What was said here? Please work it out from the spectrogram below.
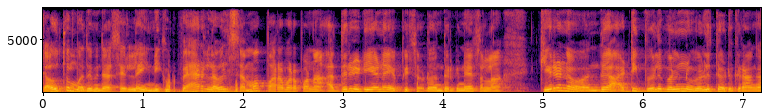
கௌதம் மதுமிதா செல்லில் இன்றைக்கி வேறு லெவல் செம்ம பரபரப்பான அதிரடியான எபிசோடு வந்திருக்குன்னே சொல்லலாம். கிரணை வந்து அடி வெளு வெளுன்னு வெளுத்து எடுக்கிறாங்க.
